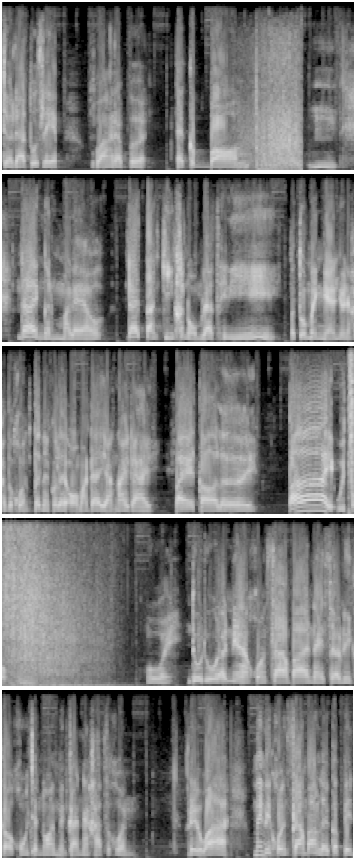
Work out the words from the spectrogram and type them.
เจอแล้วตู้เซฟ วางระเบิด แล้วก็บอม อืม ได้เงินมาแล้ว ได้ตังกินขนมแล้วทีนี้ ประตูมันแงนอยู่นะครับทุกคนเต้นเนี่ยก็เลยออกมาได้อย่างง่ายดายไปต่อเลยไปอุ้ยตกอืมโอ้ยดูดูแล้วเนี่ยคนสร้างบ้านในเซิร์ฟนี้ก็คงจะน้อยเหมือนกันนะครับทุกคน หรือว่าไม่มีคนสร้างบ้านเลยก็เป็น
